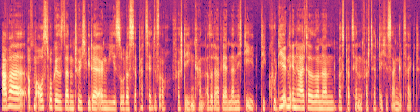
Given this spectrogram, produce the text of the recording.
Aber auf dem Ausdruck ist es dann natürlich wieder irgendwie so, dass der Patient es auch verstehen kann. Also da werden dann nicht die, die kodierten Inhalte, sondern was Patientenverständliches angezeigt.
